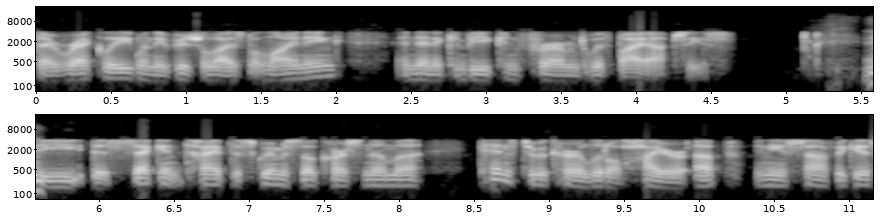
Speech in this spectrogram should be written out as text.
directly when they visualize the lining, and then it can be confirmed with biopsies. And the the second type, the squamous cell carcinoma, tends to occur a little higher up in the esophagus,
